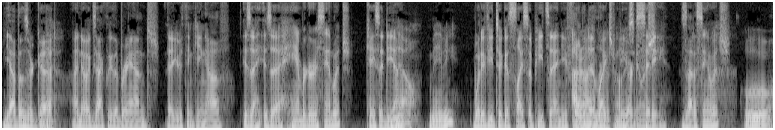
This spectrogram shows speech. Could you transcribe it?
Yeah, those are good. I know exactly the brand that you're thinking of. Is a is a hamburger a sandwich? Quesadilla? no, maybe. What if you took a slice of pizza and you folded it like New York. City? Is that a sandwich? Ooh.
